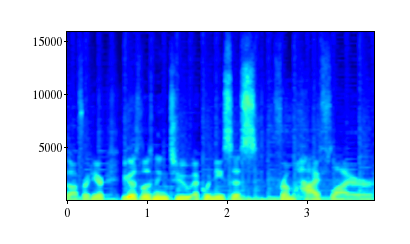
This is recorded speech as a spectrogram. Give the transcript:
Off right here. You guys are listening to Equinesis from High Flyer.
